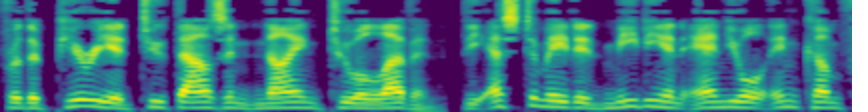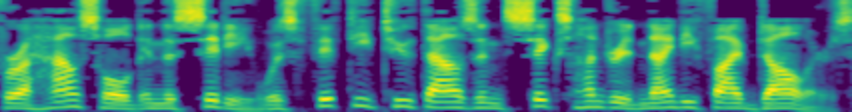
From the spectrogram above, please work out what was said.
For the period 2009 to 11, the estimated median annual income for a household in the city was $52,695,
